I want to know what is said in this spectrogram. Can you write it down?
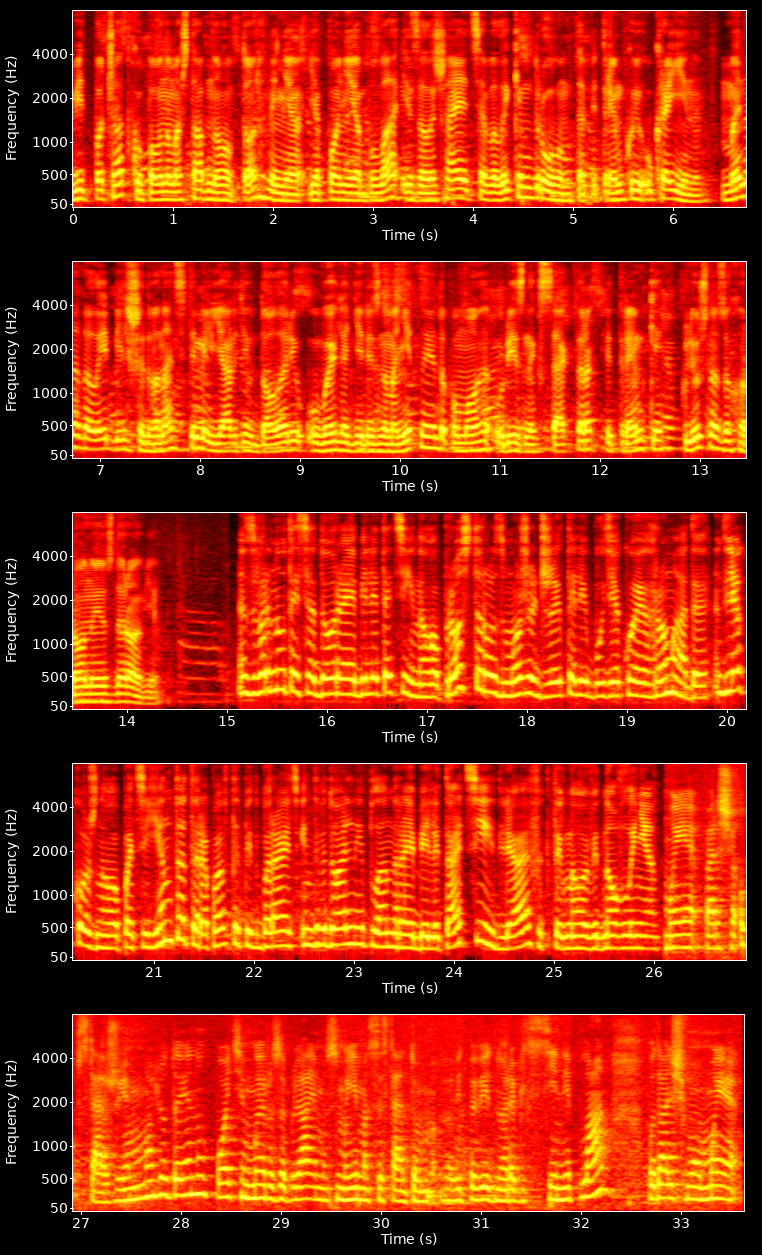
Від початку повномасштабного вторгнення Японія була і залишається великим другом та підтримкою України. Ми надали більше 12 мільярдів доларів у вигляді різноманітної допомоги у різних секторах підтримки, включно з охороною здоров'я. Звернутися до реабілітаційного простору зможуть жителі будь-якої громади. Для кожного пацієнта терапевти підбирають індивідуальний план реабілітації для ефективного відновлення. Ми перше обстежуємо людину, потім ми розробляємо з моїм асистентом е, відповідно реабілітаційний план. Подальшому ми е,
